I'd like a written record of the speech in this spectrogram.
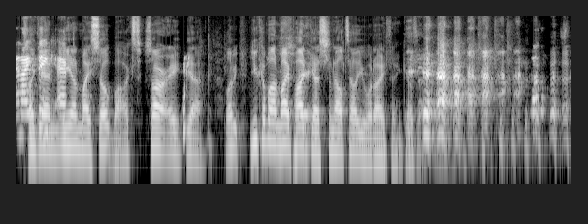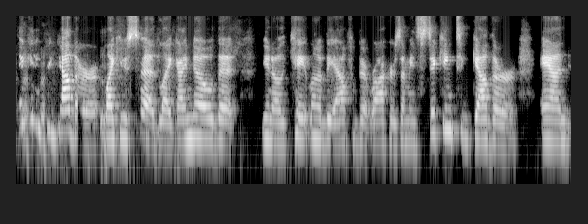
and I Again, think me on my soapbox. Sorry. Yeah. Let me. You come on my podcast and I'll tell you what I think. Sticking together, like you said, like I know that you know Kaitlin of the Alphabet Rockers. I mean, sticking together and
